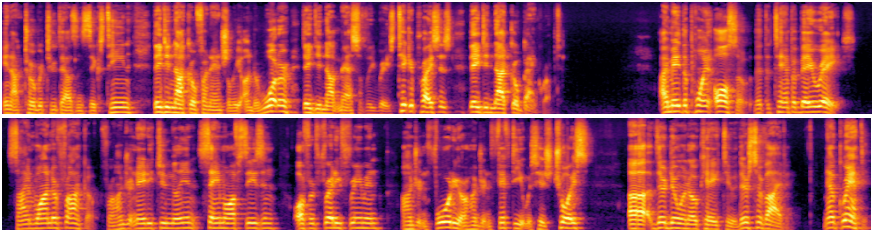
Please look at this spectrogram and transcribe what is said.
in October 2016. They did not go financially underwater. They did not massively raise ticket prices. They did not go bankrupt. I made the point also that the Tampa Bay Rays signed Wander Franco for 182 million, same offseason, offered Freddie Freeman 140 or 150. It was his choice uh, they're doing okay too. They're surviving. Now, granted,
